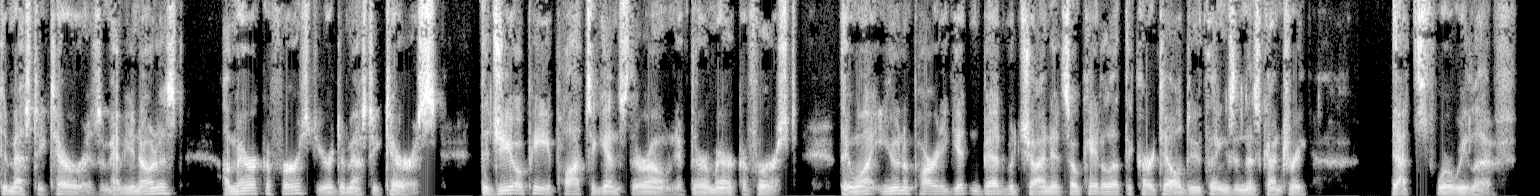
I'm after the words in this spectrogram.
domestic terrorism. Have you noticed? America first, you're a domestic terrorist. The GOP plots against their own if they're America first. They want uniparty, get in bed with China. It's okay to let the cartel do things in this country. That's where we live.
